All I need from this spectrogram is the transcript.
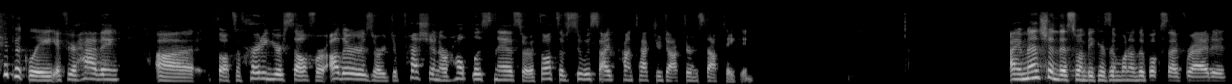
typically, if you're having uh, thoughts of hurting yourself or others, or depression or hopelessness, or thoughts of suicide, contact your doctor and stop taking. I mentioned this one because in one of the books I've read in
